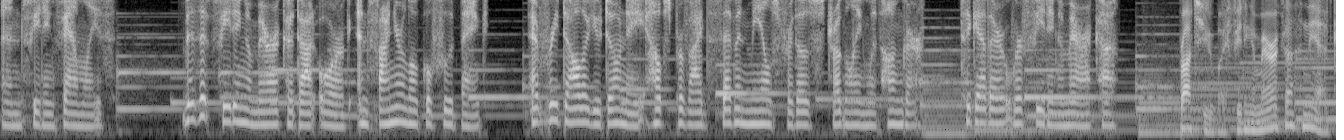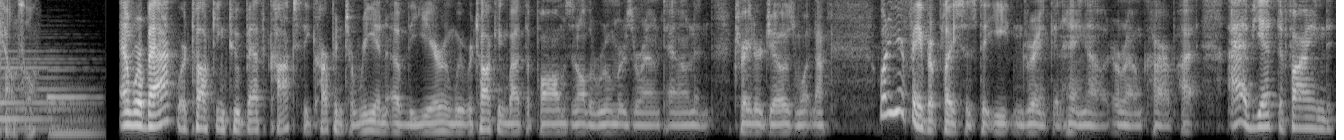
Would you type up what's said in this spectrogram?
and feeding families. Visit feedingamerica.org and find your local food bank. Every dollar you donate helps provide seven meals for those struggling with hunger. Together, we're feeding America. Brought to you by Feeding America and the Ad Council. And we're back. We're talking to Beth Cox, the Carpinterian of the Year, and we were talking about the Palms and all the rumors around town and Trader Joe's and whatnot. What are your favorite places to eat and drink and hang out around Carp? I, I have yet to find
